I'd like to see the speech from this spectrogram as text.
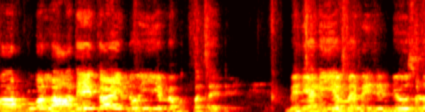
మార్పు వల్ల అదే కాయిల్లో ఈఎంఎఫ్ e ఉత్పత్తి అవుతాయి when an EMF is induced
